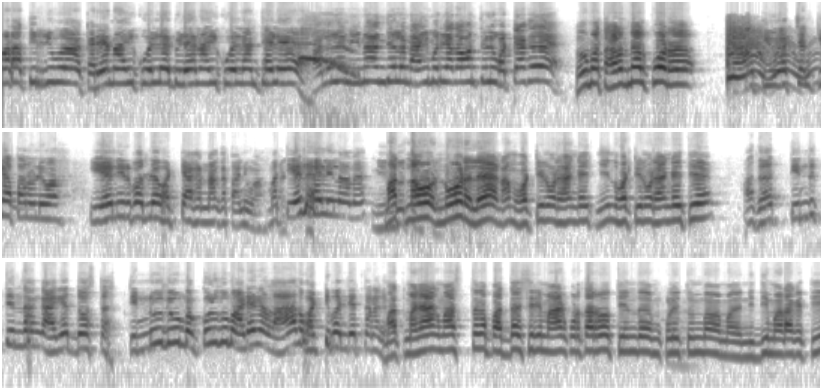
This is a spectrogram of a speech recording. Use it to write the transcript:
ಮಾಡತ್ತೀರಿ ನೀವ? ಕರೆ ನಾಯಿ ಕೊಳ್ಳೆ ಬಿಳೆ ನಾಯಿ ಕೊಳ್ಳೆ ಅಂತ ಹೇಳಿ. ಅಲ್ಲೇ ನೀನ ಅಂದಿಲ್ಲ ನಾಯಿ ಮರಿ ಅದಾವ ಅಂತೇಳಿ ಹೊಟ್ಯಾಗ? ಹ್ಞೂ ಮತ್ ಹಡದ್ಮೇಲೆ ಕೊಡ. ಇವ್ ಹೆಚ್ಚಂತ ಕೇಳ್ತಾನು ನೀವ ಏನಿರ್ಬದ್ಲೆ ಹೊಟ್ಯಾಗ ಅನ್ನಕತ್ತ ನೀವ ಏನ್ ಹೇಳಿ ನಾನು? ಮತ್ ನಾವು ನೋಡಲೆ ನಮ್ಮ ಹೊಟ್ಟಿ ನೋಡಿ ಹೆಂಗೈತಿ ನಿಂದ ಹೊಟ್ಟಿ ನೋಡಿ ಹೆಂಗೈತಿ? ಅದ ತಿಂದು ತಿಂದಂಗ ಆಗೇತ್ ದೋಸ್ತ. ತಿನ್ನುದು ಮಕ್ಕಳದು ಮಾಡೇನಲ್ಲ ಅದು ಹೊಟ್ಟಿ ಬಂದೈತ್ ನನಗ. ಮತ್ ಮನ್ಯಾಗ ಮಸ್ತ್ ಪದ್ಧತಿ ಮಾಡ್ಕೊಡ್ತಾರೋ ತಿಂದು ಕುಳಿ ತುಂಬ ಮ- ನಿದ್ದಿ ಮಾಡಾಕತ್ತಿ.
